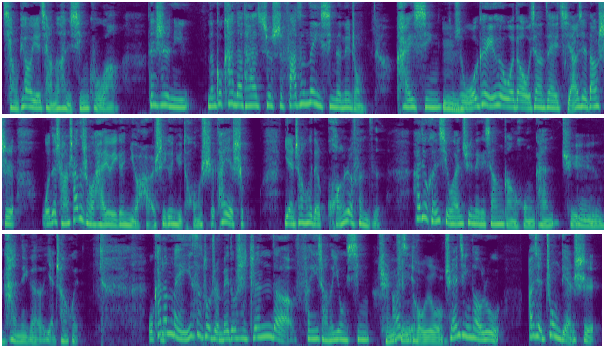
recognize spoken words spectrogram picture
抢票也抢得很辛苦啊。但是你能够看到他就是发自内心的那种开心，嗯就是我可以和我的偶像在一起。而且当时我在长沙的时候，还有一个女孩，是一个女同事，她也是演唱会的狂热分子，他就很喜欢去那个香港红磡去嗯看那个演唱会。我看他每一次做准备都是真的非常的用心，全情投入。全情投入，而且重点是，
